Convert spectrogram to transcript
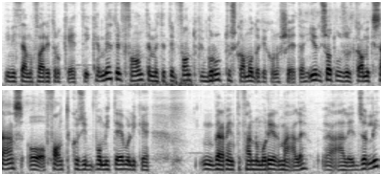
iniziamo a fare i trucchetti. Cambiate il font e mettete il font più brutto e scomodo che conoscete. Io di solito uso il Comic Sans o font così vomitevoli che mm, veramente fanno morire male uh, a leggerli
